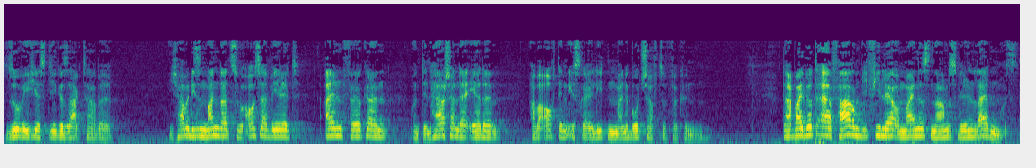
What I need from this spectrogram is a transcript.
so wie ich es dir gesagt habe. Ich habe diesen Mann dazu auserwählt, allen Völkern und den Herrschern der Erde, aber auch den Israeliten meine Botschaft zu verkünden. Dabei wird er erfahren, wie viel er um meines Namens willen leiden muss.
